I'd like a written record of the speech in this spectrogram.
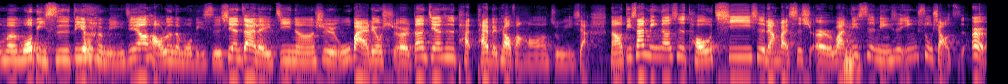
我们摩比斯第二名，今天要讨论的摩比斯，现在累积呢是五百六十二，但是今天是台台北票房哦，注意一下。然后第三名呢是头七是两百四十二万，嗯、第四名是音速小子二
